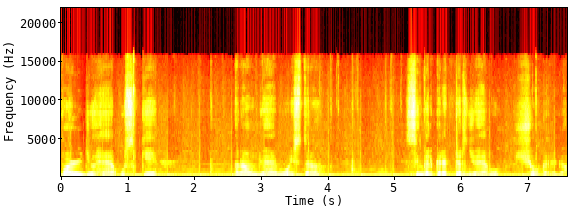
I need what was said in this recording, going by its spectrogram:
वर्ल्ड जो है उसके अराउंड जो है वो इस तरह सिंगल करेक्टर जो है वो शो करेगा।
